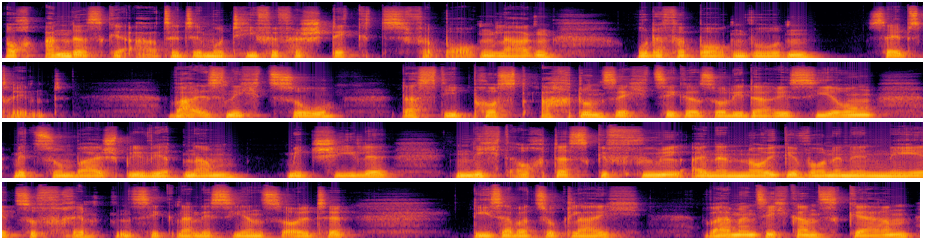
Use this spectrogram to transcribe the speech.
auch anders geartete Motive versteckt, verborgen lagen oder verborgen wurden, selbstredend. War es nicht so, dass die Post-68er Solidarisierung mit zum Beispiel Vietnam, mit Chile nicht auch das Gefühl einer neu gewonnenen Nähe zu Fremden signalisieren sollte, dies aber zugleich weil man sich ganz gern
